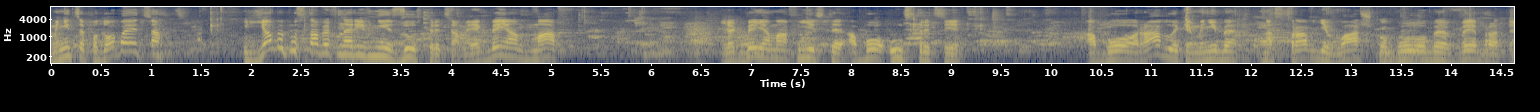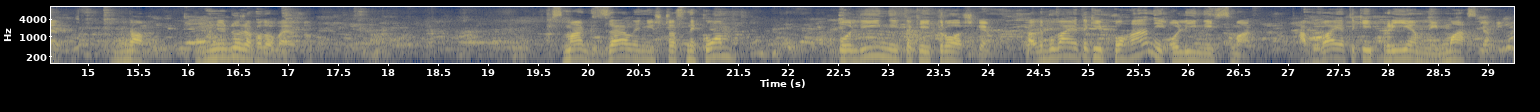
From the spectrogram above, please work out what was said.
Мені це подобається. Я би поставив на рівні з устрицями. Якби я мав Якби я мав їсти або устриці, або равлики, мені би насправді важко було би вибрати. Да, мені дуже подобається. Смак зелені з часником, олійний такий трошки. Але буває такий поганий олійний смак, а буває такий приємний, масляний.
